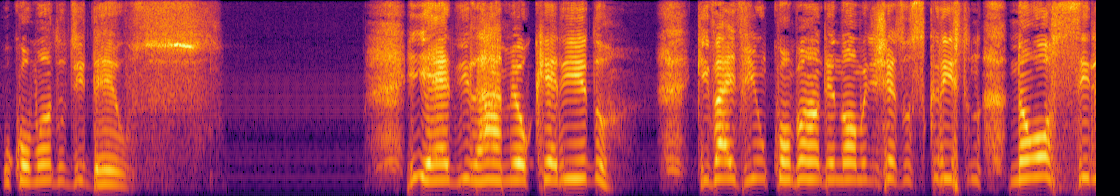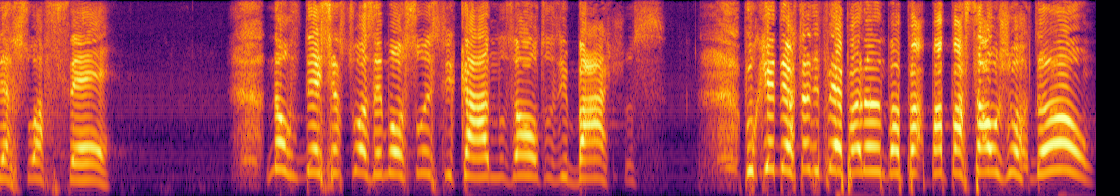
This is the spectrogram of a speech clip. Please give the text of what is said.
o comando de Deus. E é de lá, meu querido, que vai vir um comando em nome de Jesus Cristo. Não oscile a sua fé. Não deixe as suas emoções ficar nos altos e baixos. Porque Deus está te preparando para passar o Jordão.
